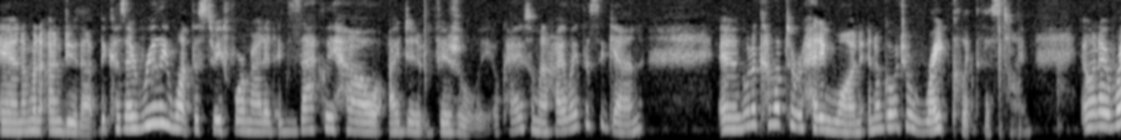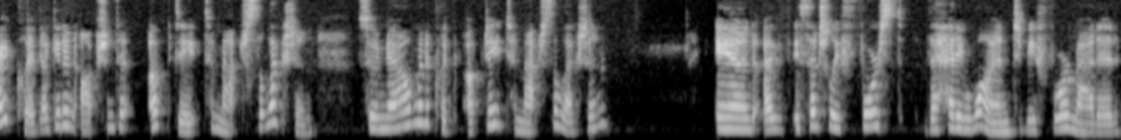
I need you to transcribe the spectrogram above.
and I'm going to undo that because I really want this to be formatted exactly how I did it visually, okay? So I'm going to highlight this again, and I'm going to come up to heading 1, and I'm going to right click this time. And when I right click, I get an option to update to match selection. So now I'm going to click update to match selection. And I've essentially forced the heading 1 to be formatted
